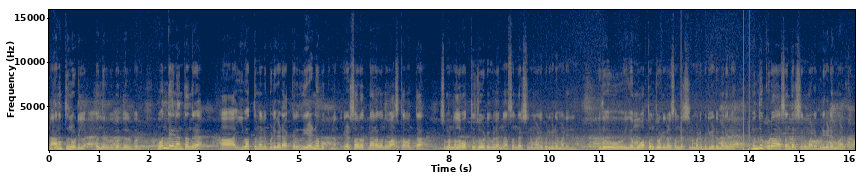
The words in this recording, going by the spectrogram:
ನಾನಂತೂ ನೋಡಿಲ್ಲ ಬಂದಿರ್ಬೋದು ಬರ್ದಿರ್ಬೋದು ಒಂದು ಏನಂತಂದರೆ ಆ, ಇವತ್ತು ನನಗೆ ಬಿಡುಗಡೆ ಆಗ್ತಿರೋದು ಎರಡನೇ ಬುಕ್ ನಂದು. ಎರಡು ಸಾವಿರದ ಹದಿನಾರಾಗ ಒಂದು ವಾಸ್ತವ ಅಂತ ಸುಮಾರು ನಲವತ್ತು ಜೋಡಿಗಳನ್ನು ಸಂದರ್ಶನ ಮಾಡಿ ಬಿಡುಗಡೆ ಮಾಡಿದ್ದೀನಿ ಇದು ಈಗ ಮೂವತ್ತೊಂದು ಜೋಡಿಗಳ ಸಂದರ್ಶನ ಮಾಡಿ ಬಿಡುಗಡೆ ಮಾಡೀನಿ ಮುಂದೆ ಕೂಡ ಸಂದರ್ಶನ ಮಾಡಿ ಬಿಡುಗಡೆ ಮಾಡ್ತೀನಿ.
